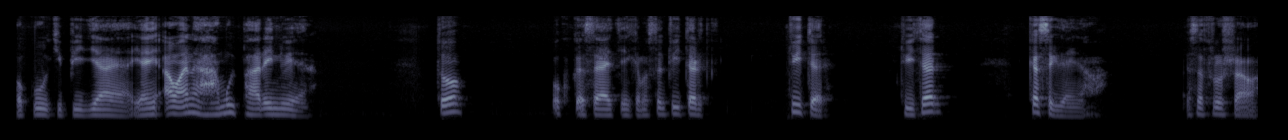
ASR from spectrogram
وەکو ویکیپیدیایە یعنی ئەوانە هەمووی پارەی نوێە تۆ وەکو کەسایەتێکە مەسن تویتەر تویتەر تویتەر کەسێک دایناوە ئێستا فرۆشراوە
